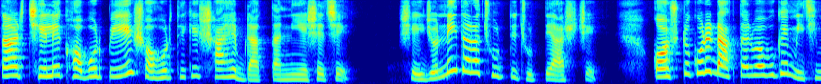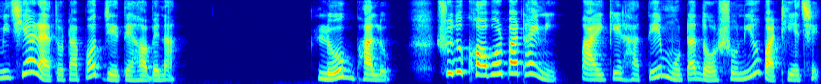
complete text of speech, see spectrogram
তার ছেলে খবর পেয়ে শহর থেকে সাহেব ডাক্তার নিয়ে এসেছে। সেই জন্যেই তারা ছুটতে ছুটতে আসছে। কষ্ট করে ডাক্তারবাবুকে মিছিমিছি আর এতটা পথ যেতে হবে না। লোক ভালো, শুধু খবর পাঠায়নি, পাইকের হাতে মোটা দর্শনীয় পাঠিয়েছে।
